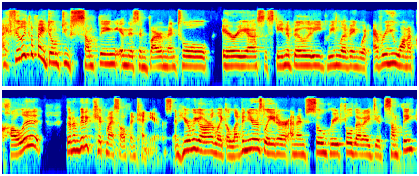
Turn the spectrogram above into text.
I feel like if I don't do something in this environmental area, sustainability, green living, whatever you want to call it, then I'm going to kick myself in 10 years. And here we are, like 11 years later. And I'm so grateful that I did something.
